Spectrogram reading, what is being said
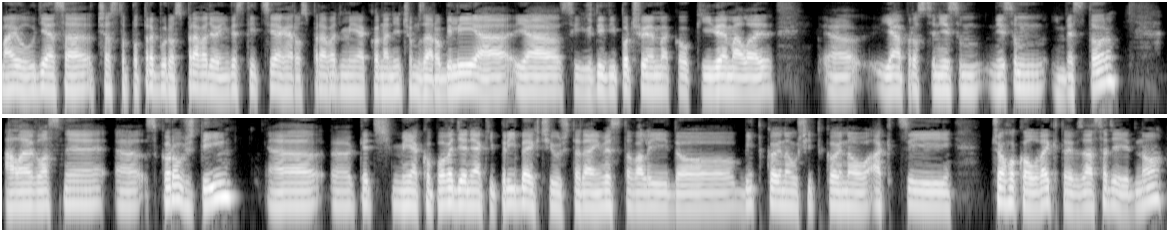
majú ľudia sa často potrebu rozprávať o investíciách a rozprávať mi, ako na niečom zarobili a ja si ich vždy vypočujem ako kývem, ale ja proste nie som, nie som investor, ale vlastne eh, skoro vždy, eh, keď mi ako povedia nejaký príbeh, či už teda investovali do bitcoinov, shitcoinov, akcií, čohokoľvek, to je v zásade jedno,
